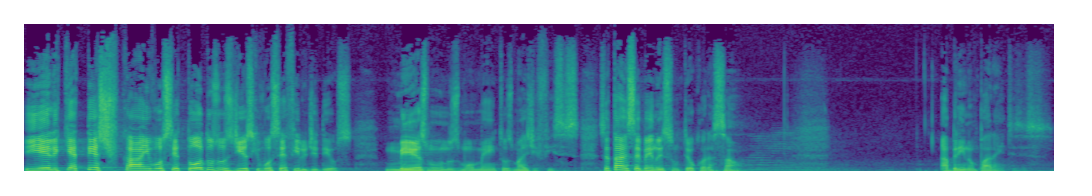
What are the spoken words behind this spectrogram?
E Ele quer testificar em você todos os dias que você é filho de Deus, mesmo nos momentos mais difíceis. Você está recebendo isso no teu coração? Abrindo um parênteses.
